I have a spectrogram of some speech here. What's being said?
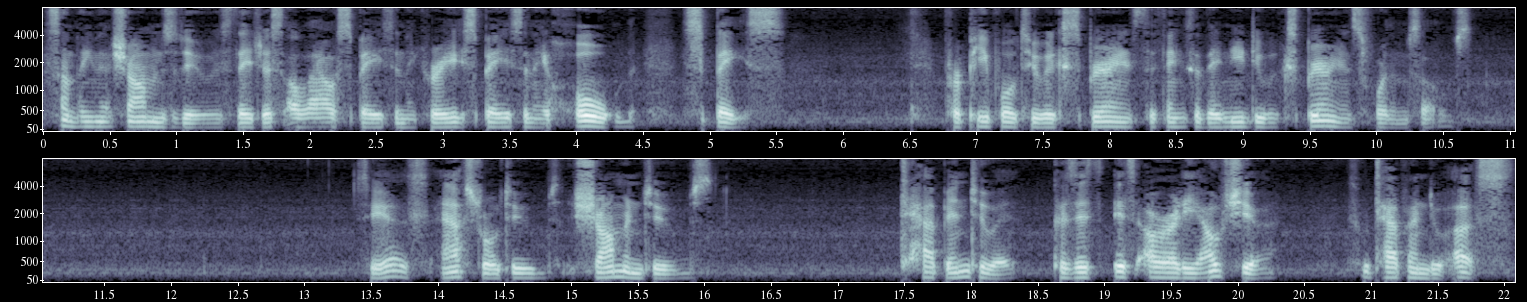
something that shamans do is they just allow space and they create space and they hold space for people to experience the things that they need to experience for themselves. So yes, astral tubes, shaman tubes. Tap into it because it's it's already out here. So tap into us.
